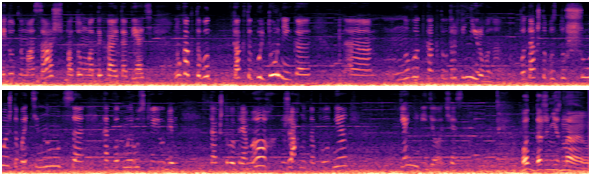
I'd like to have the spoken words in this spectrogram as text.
идут на массаж, потом отдыхают опять. Ну, как-то вот, как-то культурненько, э, ну вот как-то вот рафинированно. Вот так, чтобы с душой, чтобы оттянуться, как вот мы русские любим, так, чтобы прям, ах, жахнуть на полдня, я не видела, честно. Вот даже не знаю,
